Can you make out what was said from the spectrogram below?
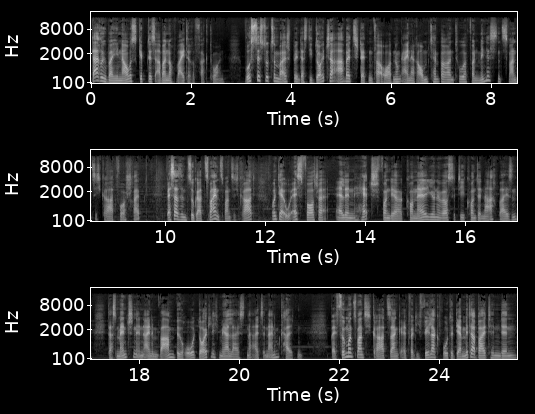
Darüber hinaus gibt es aber noch weitere Faktoren. Wusstest du zum Beispiel, dass die deutsche Arbeitsstättenverordnung eine Raumtemperatur von mindestens 20 Grad vorschreibt? Besser sind sogar 22 Grad und der US-Forscher Alan Hatch von der Cornell University konnte nachweisen, dass Menschen in einem warmen Büro deutlich mehr leisten als in einem kalten. Bei 25 Grad sank etwa die Fehlerquote der Mitarbeitenden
